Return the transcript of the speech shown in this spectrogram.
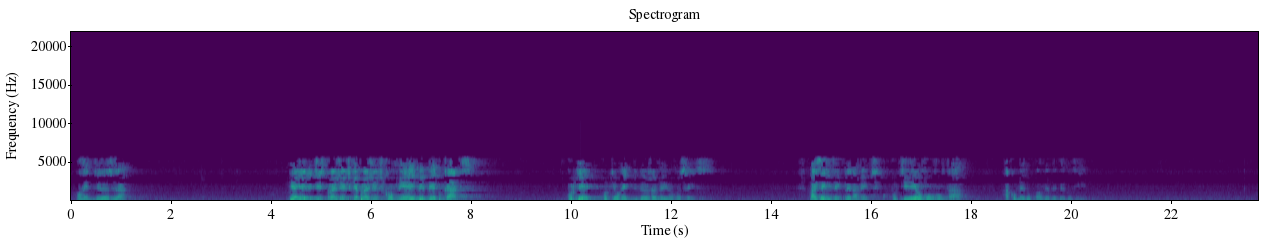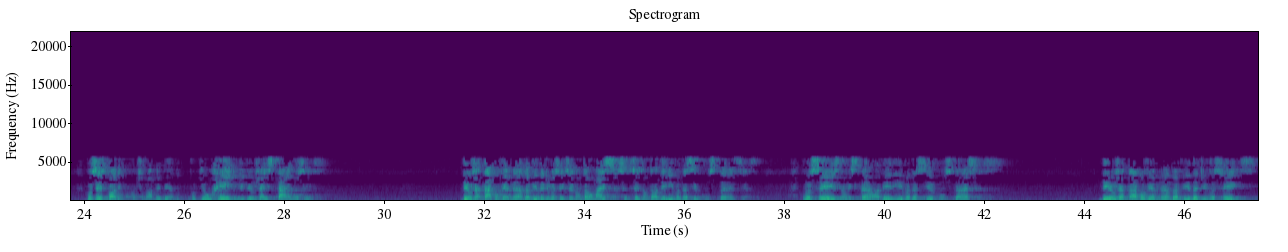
O reino de Deus virá. E aí ele diz para a gente que é para a gente comer e beber do cálice. Por quê? Porque o reino de Deus já veio a vocês. Mas ele vem plenamente porque eu vou voltar a comer do pão e a beber do vinho. Vocês podem continuar bebendo, porque o reino de Deus já está em vocês. Deus já está governando a vida de vocês. Vocês não estão mais, vocês não estão à deriva das circunstâncias. Vocês não estão à deriva das circunstâncias. Deus já está governando a vida de vocês.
